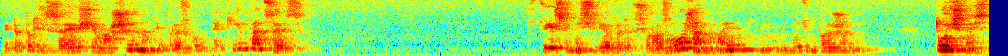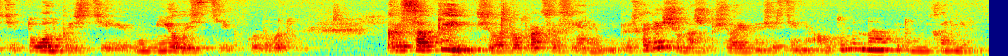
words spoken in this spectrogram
это потрясающая машина, где происходят такие процессы, что если мы себе вот это все разложим, мы будем поражены. Точности, тонкости, умелости, какой-то вот красоты всего этого процесса, я не происходящего в нашей пищеварительной системе, а вот именно этому механизму.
